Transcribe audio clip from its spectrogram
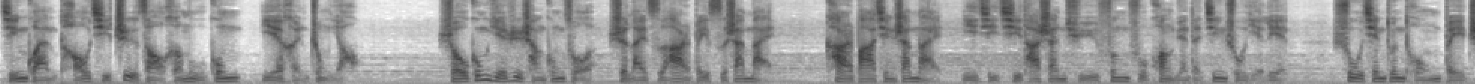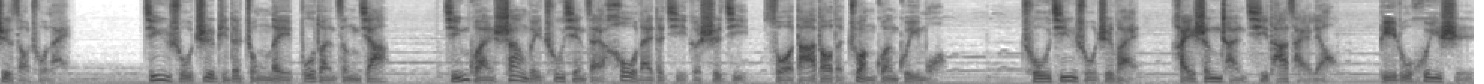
尽管陶器制造和木工也很重要。手工业日常工作是来自阿尔卑斯山脉、喀尔巴阡山脉以及其他山区丰富矿源的金属冶炼，数千吨铜被制造出来。金属制品的种类不断增加，尽管尚未出现在后来的几个世纪所达到的壮观规模。除金属之外，还生产其他材料，比如灰石，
